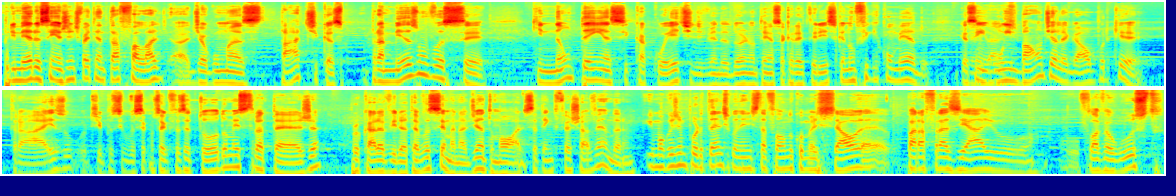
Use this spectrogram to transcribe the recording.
Primeiro, assim, a gente vai tentar falar ah, de algumas táticas para mesmo você que não tem esse cacoete de vendedor, não tem essa característica, não fique com medo. Porque assim, Verdade. o inbound é legal porque traz o tipo se você consegue fazer toda uma estratégia para o cara vir até você, mas não adianta, uma hora você tem que fechar a venda, né? E uma coisa importante quando a gente está falando comercial é parafrasear o, o Flávio Augusto,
